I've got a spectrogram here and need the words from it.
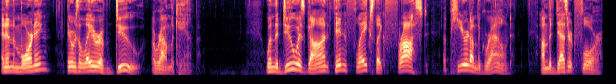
and in the morning there was a layer of dew around the camp. When the dew was gone, thin flakes like frost appeared on the ground on the desert floor.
